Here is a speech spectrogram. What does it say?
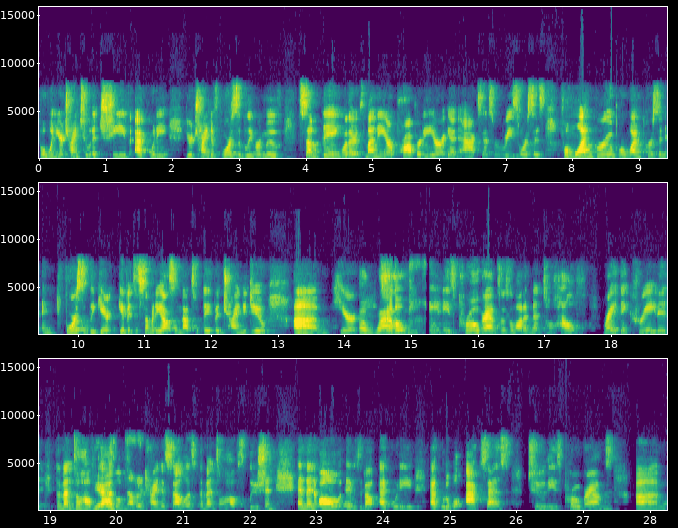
But when you're trying to achieve equity you're trying to forcibly remove some something, whether it's money or property or again, access or resources from one group or one person and forcibly give, give it to somebody else. And that's what they've been trying to do um, here. Oh, wow. So we see these programs, there's a lot of mental health right? They created the mental health yes. problem. Now they're trying to sell us the mental health solution. And then all it was about equity, equitable access to these programs. Um,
